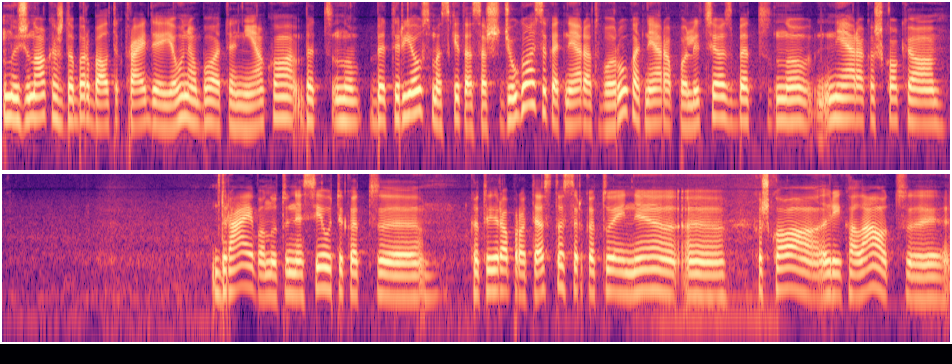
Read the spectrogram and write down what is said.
nu žinok aš dabar baltic praide ėjau nebuvo ten nieko bet nu bet ir jausmas kitas. Aš džiaugiuosi kad nėra tvorų kad nėra policijos bet nu nėra kažkokio draivo. Nu tu nesijauti kad kad tai yra protestas ir kad tu eini e, kažko reikalaut e,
